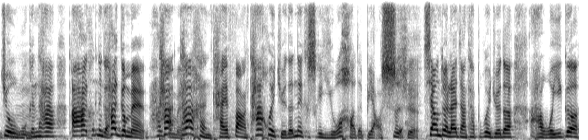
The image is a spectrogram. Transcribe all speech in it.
就我跟他啊那个他他很开放，他会觉得那个是个友好的表示。是相对来讲，他不会觉得啊，我一个。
